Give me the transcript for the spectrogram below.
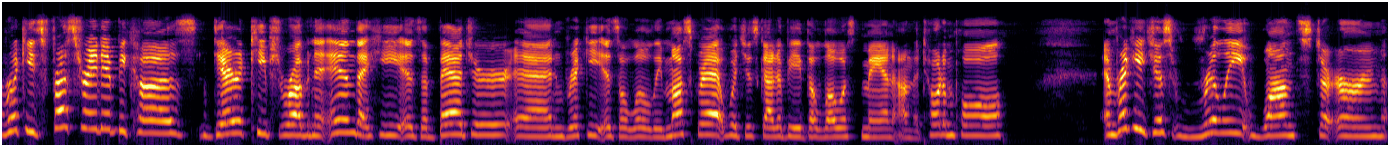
Ricky's frustrated because Derek keeps rubbing it in that he is a badger and Ricky is a lowly muskrat, which has got to be the lowest man on the totem pole. And Ricky just really wants to earn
